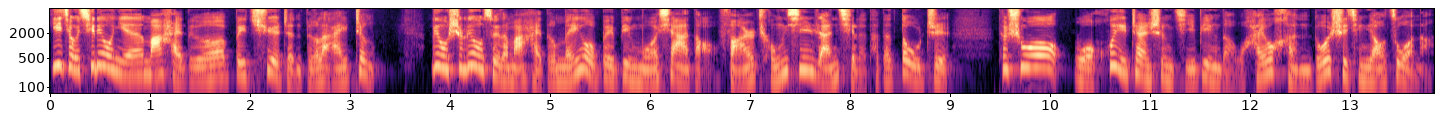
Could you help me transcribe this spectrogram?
一九七六年，马海德被确诊得了癌症。六十六岁的马海德没有被病魔吓倒，反而重新燃起了他的斗志。他说：“我会战胜疾病的，我还有很多事情要做呢。”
